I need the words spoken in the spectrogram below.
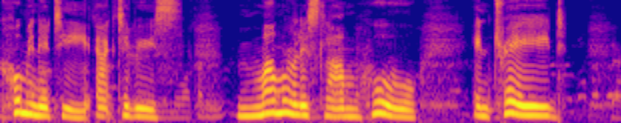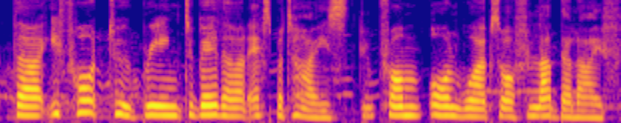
community activists Mamul Islam who entreated the effort to bring together expertise from all walks of Labda life.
